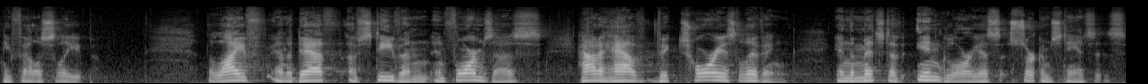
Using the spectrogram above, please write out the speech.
he fell asleep. The life and the death of Stephen informs us how to have victorious living in the midst of inglorious circumstances.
